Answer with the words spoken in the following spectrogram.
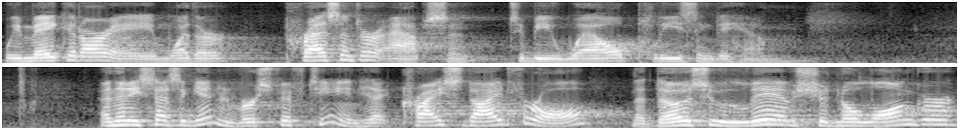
we make it our aim, whether present or absent, to be well pleasing to Him. And then he says again in verse 15 that Christ died for all, that those who live should no longer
